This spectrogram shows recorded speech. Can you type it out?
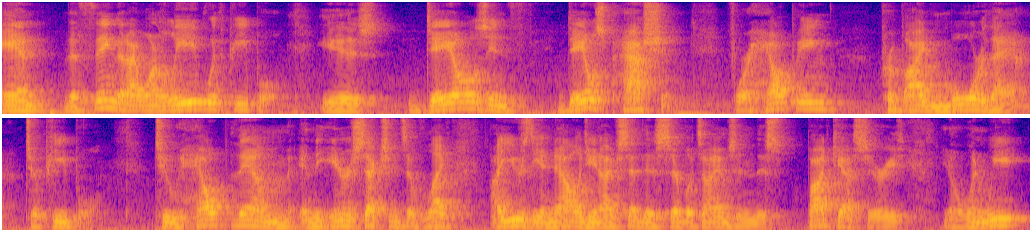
and the thing that I want to leave with people is Dale's in Dale's passion for helping provide more than to people, to help them in the intersections of life. I use the analogy, and I've said this several times in this podcast series. You know, when we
